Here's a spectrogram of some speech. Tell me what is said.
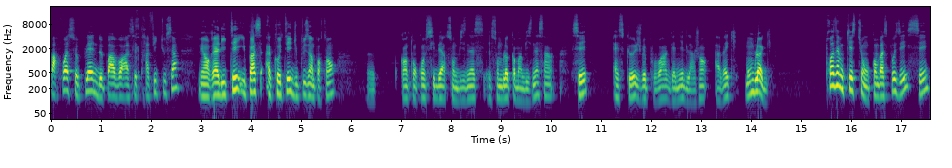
parfois se plaignent de ne pas avoir assez de trafic, tout ça, mais en réalité, ils passent à côté du plus important. Euh, quand on considère son business, son blog comme un business, hein, c'est est-ce que je vais pouvoir gagner de l'argent avec mon blog? Troisième question qu'on va se poser, c'est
